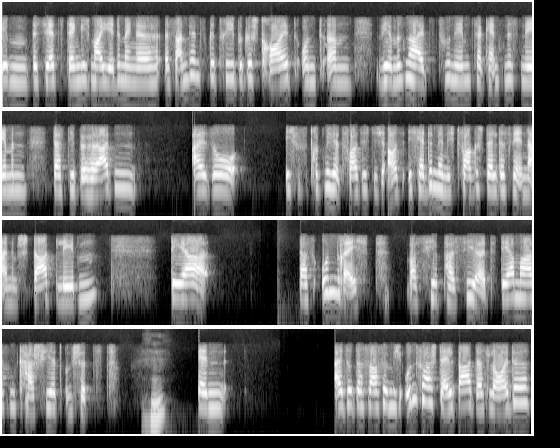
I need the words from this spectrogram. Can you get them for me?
eben bis jetzt, denke ich mal, jede Menge Sand ins Getriebe gestreut und ähm, wir müssen halt zunehmend zur Kenntnis nehmen, dass die Behörden also ich drücke mich jetzt vorsichtig aus, ich hätte mir nicht vorgestellt, dass wir in einem Staat leben, der das Unrecht, was hier passiert, dermaßen kaschiert und schützt. Mhm. Denn also das war für mich unvorstellbar, dass Leute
